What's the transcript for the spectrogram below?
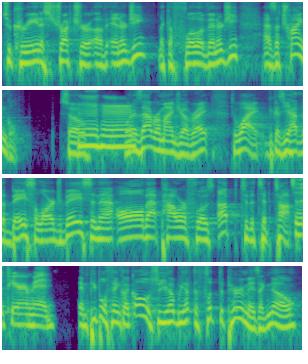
to create a structure of energy, like a flow of energy as a triangle. So mm-hmm. what does that remind you of, right? So why? Because you have the base, a large base, and that all that power flows up to the tip top. To the pyramid. And people think like, oh, so you have we have to flip the pyramid. It's like, no,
